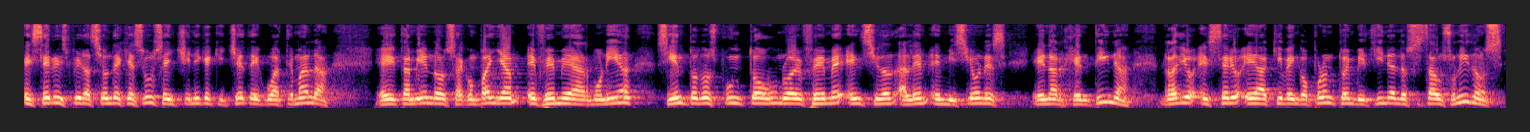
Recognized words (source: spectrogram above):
Externa Inspiración de Jesús en Chinique, Quichete, Guatemala. Eh, también nos acompaña FM Armonía 102.1 FM en Ciudad Alem, en Misiones, en Argentina. Radio Estéreo E Aquí Vengo Pronto en Virginia, en los Estados Unidos.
